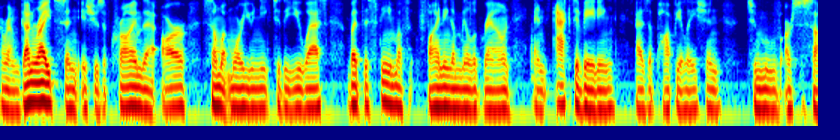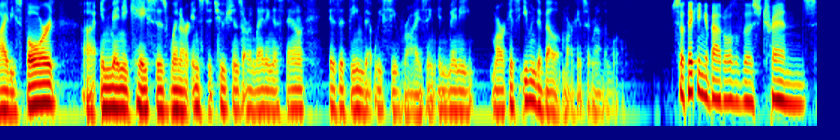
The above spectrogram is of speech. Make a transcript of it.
around gun rights and issues of crime that are somewhat more unique to the US, but this theme of finding a middle ground and activating as a population to move our societies forward, uh, in many cases when our institutions are letting us down, is a theme that we see rising in many markets, even developed markets around the world. So, thinking about all of those trends,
